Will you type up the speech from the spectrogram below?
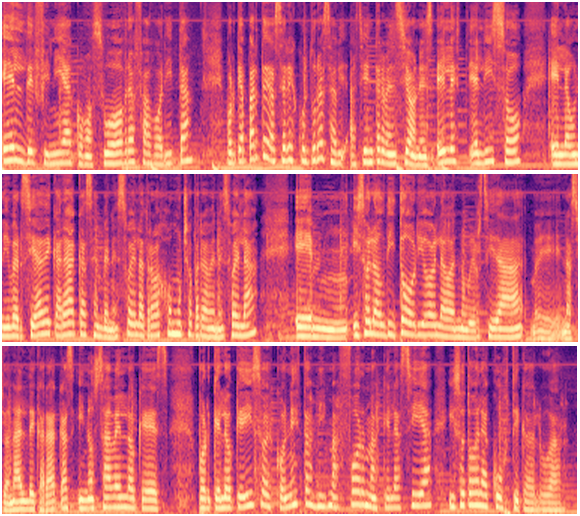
él definía como su obra favorita, porque aparte de hacer esculturas, hacía intervenciones. Él, él hizo en la Universidad de Caracas, en Venezuela, trabajó mucho para Venezuela, eh, hizo el auditorio la Universidad eh, Nacional de Caracas y no saben lo que es, porque lo que hizo es con estas mismas formas que él hacía, hizo toda la acústica del lugar.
